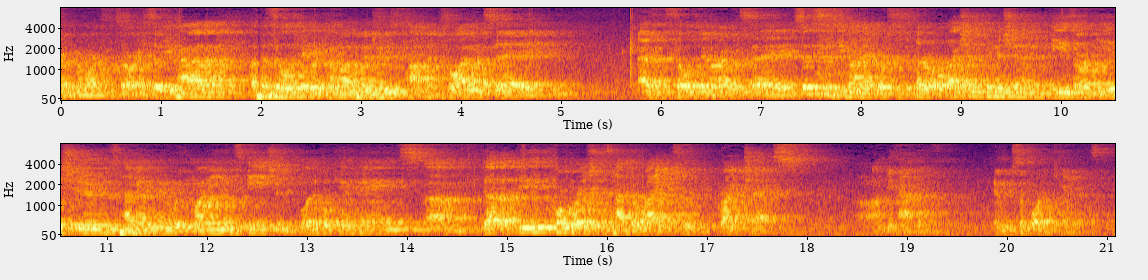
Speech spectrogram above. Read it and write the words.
remarks, I'm sorry. So you have a facilitator come up and introduce a topic. So I would say, as a facilitator, I would say, Citizens United versus the Federal Election Commission, these are the issues having to do with money and speech and political campaigns. Um, do, corporations have the right to write checks on behalf of, in support of candidates?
